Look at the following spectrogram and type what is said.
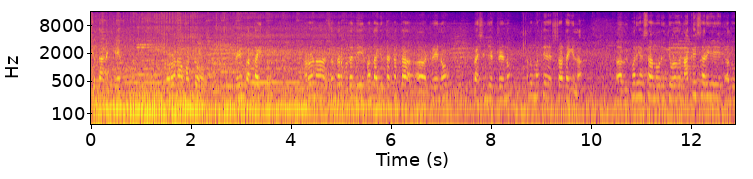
ನಿಲ್ದಾಣಕ್ಕೆ ಕೊರೋನಾ ಮತ್ತು ಟ್ರೈನ್ ಬರ್ತಾ ಇತ್ತು. ಕೊರೋನಾ ಸಂದರ್ಭದಲ್ಲಿ ಬಂದಾಗಿರ್ತಕ್ಕಂಥ ಟ್ರೈನು ಪ್ಯಾಸೆಂಜರ್ ಟ್ರೈನು, ಅದು ಮತ್ತೆ ಸ್ಟಾರ್ಟ್ ಆಗಿಲ್ಲ. ವಿಪರ್ಯಾಸ ಅನ್ನೋ ರೀತಿ ಒಳಗೆ ನಾಲ್ಕೈದು ಸಾರಿ ಅದು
